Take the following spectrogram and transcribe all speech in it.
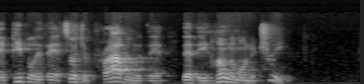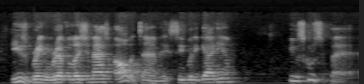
And people have had such a problem with that that they hung him on a tree. He was bringing revelation knowledge all the time. And see what he got him? He was crucified.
